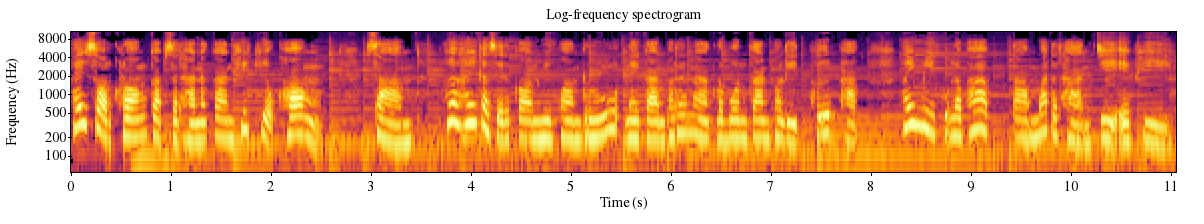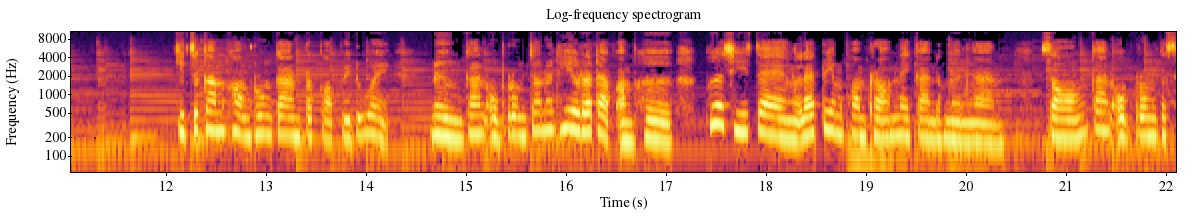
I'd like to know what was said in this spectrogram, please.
ให้สอดคล้องกับสถานการณ์ที่เกี่ยวข้อง 3. เพื่อให้เกษตรกรมีความรู้ในการพัฒนากระบวนการผลิตพืชผัก ให้มีคุณภาพตามมาตรฐาน GAP กิจกรรมของโครงการประกอบไปด้วย 1. การอบรมเจ้าหน้าที่ระดับอำเภอ เพื่อชี้แจงและเตรียมความพร้อมในการดำเนินงาน 2. การอบรมเกษ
